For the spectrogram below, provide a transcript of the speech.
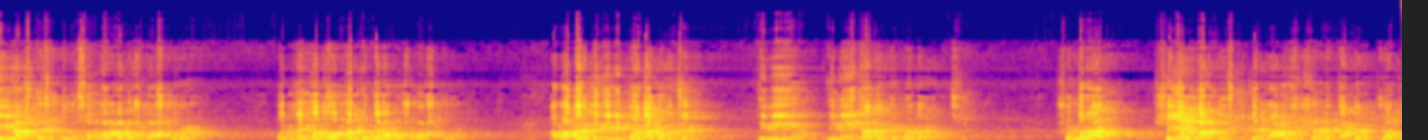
এই রাষ্ট্রে শুধু মুসলমানরা বসবাস করে না, অন্যান্য ধর্মের লোকেরাও বসবাস করে। আমাদেরকে যিনি পয়দা করেছেন, তিনি, তিনিই তাদেরকে পয়দা করেছেন। সুতরাং সেই আল্লাহর দৃষ্টিতে মানুষ হিসাবে তাদের যত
